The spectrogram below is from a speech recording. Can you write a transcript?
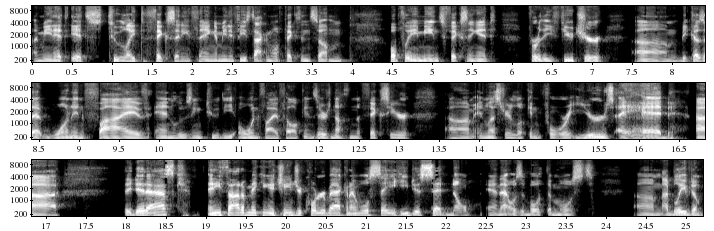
I mean, it, it's too late to fix anything. I mean, if he's talking about fixing something, hopefully he means fixing it for the future. Um, because at one in five and losing to the 0 and 5 Falcons, there's nothing to fix here um, unless you're looking for years ahead. Uh, they did ask any thought of making a change of quarterback, and I will say he just said no, and that was about the most um, I believed him.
